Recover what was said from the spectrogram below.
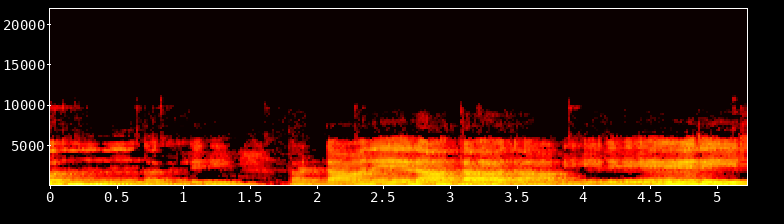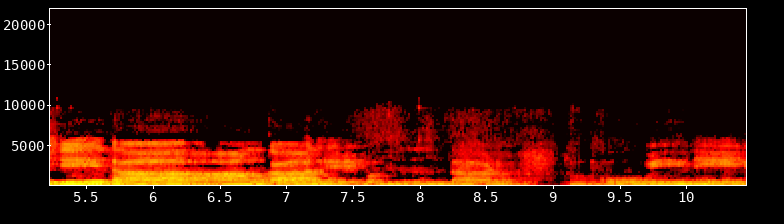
ಬಂದಲ್ಲಿ. ತಟ್ಟಾನೆ ರಾತದ ಮೇಲೇರಿಸಿದ ಅಂಗಾನೆ ಬಂದಾಳು. ಕೋವಿಣಿಯು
